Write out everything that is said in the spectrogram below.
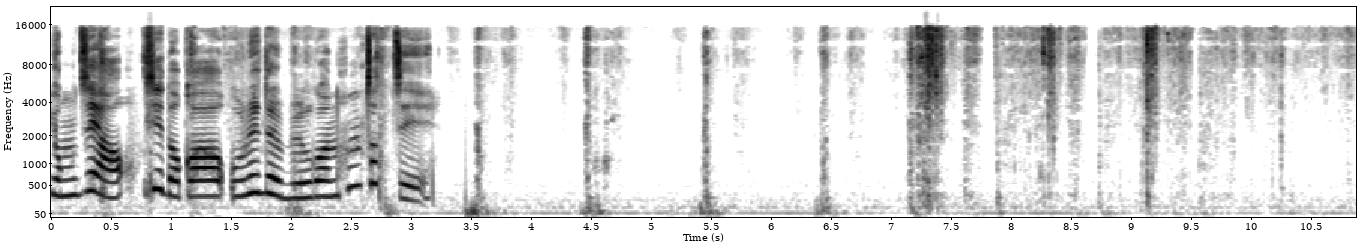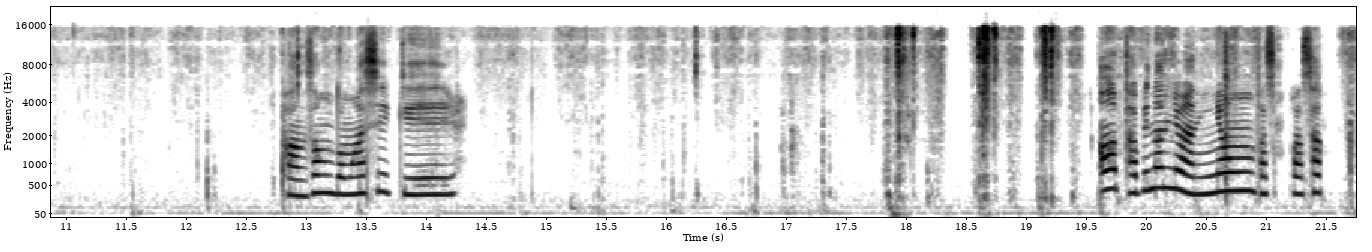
영지야, 혹시 너가 우리들 물건 훔쳤지? 반성 좀 하시길. 아, 다비나님 안녕. 바삭바삭.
